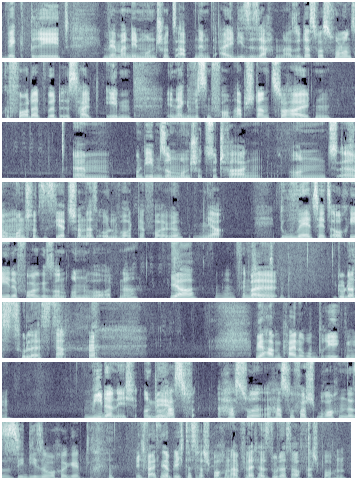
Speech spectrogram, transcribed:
wegdreht, wenn man den Mundschutz abnimmt, all diese Sachen. Also das, was von uns gefordert wird, ist halt eben in einer gewissen Form Abstand zu halten ähm, und eben so einen Mundschutz zu tragen. Und ähm, so, Mundschutz ist jetzt schon das Unwort der Folge. Ja, Du wählst jetzt auch jede Folge so ein Unwort, ne? Ja, ja weil du das zulässt. Ja. Wir haben keine Rubriken. Wieder nicht. Und nee. du hast, hast du, hast du versprochen, dass es sie diese Woche gibt? Ich weiß nicht, ob ich das versprochen habe. Vielleicht hast du das auch versprochen.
